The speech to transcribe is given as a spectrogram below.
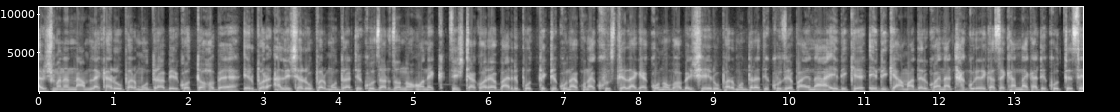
আয়ুষ্মানের নাম লেখা রূপার মুদ্রা বের করতে হবে। এরপর আলিশা রূপার মুদ্রাটি খোঁজার জন্য অনেক চেষ্টা করে, বাড়ির প্রত্যেকটি কোনায় কোনায় খুঁজতে লাগে। কোনোভাবেই সেই রূপার মুদ্রাটি খুঁজে পায় না। এদিকে এদিকে আমাদের গয়না ঠাকুরের কাছে কান্নাকাটি করতেছে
